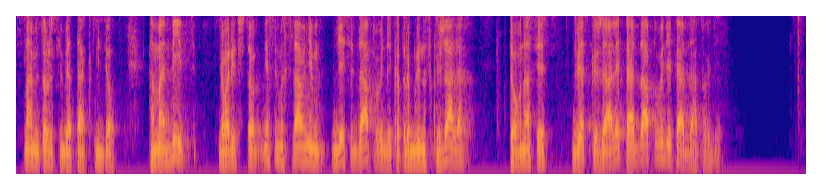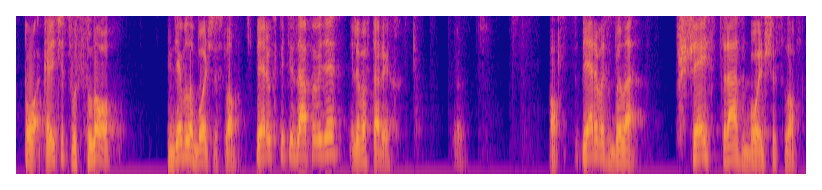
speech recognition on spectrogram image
с нами тоже себя так ведет. Амабит говорит, что если мы сравним 10 заповедей, которые были на скрижалях, то у нас есть две скрижали, 5 заповедей, 5 заповедей. По количеству слов, где было больше слов? В первых пяти заповедях или во вторых? О, в первых было в шесть раз больше слов –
